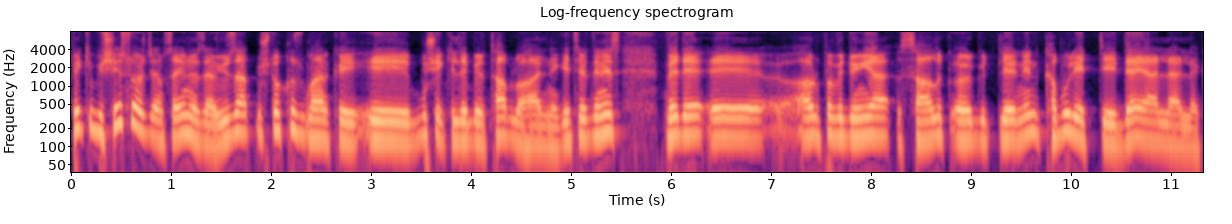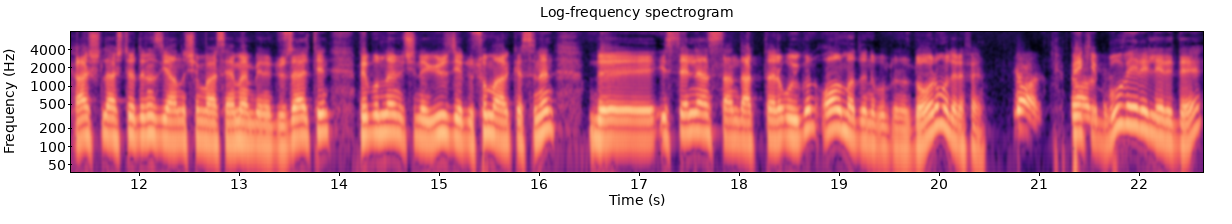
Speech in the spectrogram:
Peki bir şey soracağım Sayın Özer. 169 markayı e, bu şekilde bir tablo haline getirdiniz ve de e, Avrupa ve Dünya Sağlık Örgütlerinin kabul ettiği değerlerle karşılaştırdınız. Yanlışım varsa hemen beni düzeltin ve bunların içinde 107 su markasının e, istenilen standartlara uygun olmadığını buldunuz. Doğru mudur efendim? Doğru. Peki doğrudur. bu verileri de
